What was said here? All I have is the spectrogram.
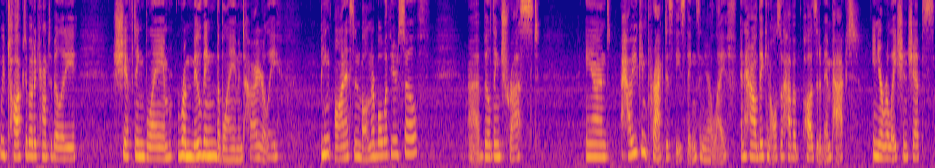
we've talked about accountability, shifting blame, removing the blame entirely, being honest and vulnerable with yourself, uh, building trust, and how you can practice these things in your life and how they can also have a positive impact in your relationships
